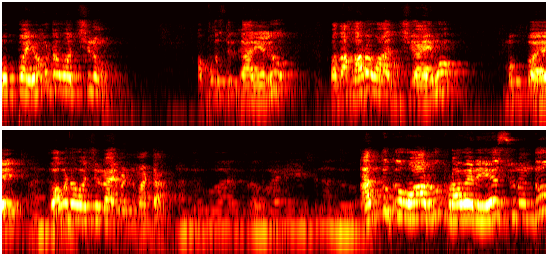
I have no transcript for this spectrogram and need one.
ముప్పై ఒకటో వచ్చిన అపోస్తుల కార్యాలు పదహారవ అధ్యాయము ముప్పై ఒకటో వచ్చిన రాయబడిన మాట అందుకు వారు ప్రభు అయిన యేసునందు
